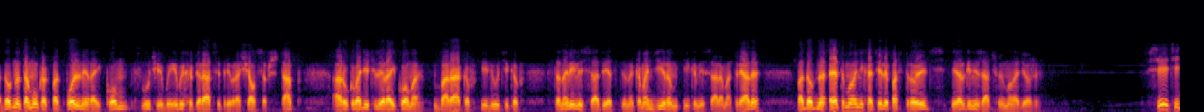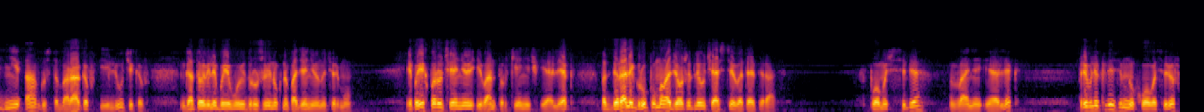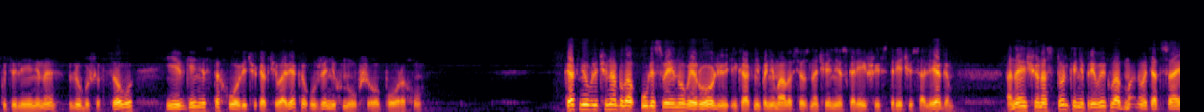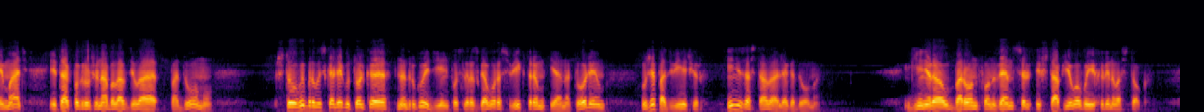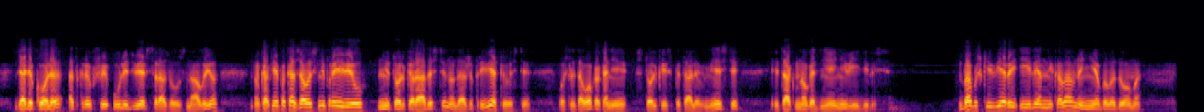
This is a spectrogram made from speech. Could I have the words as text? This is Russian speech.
Подобно тому, как подпольный райком в случае боевых операций превращался в штаб, а руководители райкома Бараков и Лютиков становились, соответственно, командиром и комиссаром отряда, подобно этому они хотели построить и организацию молодежи. Все эти дни августа Бараков и Лютиков готовили боевую дружину к нападению на тюрьму. И по их поручению Иван Туркенич и Олег подбирали группу молодежи для участия в этой операции. Помощь себе Ваня и Олег привлекли Земнухова, Сережку Тюленина, Любу Шевцову и Евгения Стаховича, как человека, уже нюхнувшего пороху. Как не увлечена была Уля своей новой ролью и как не понимала все значение скорейшей встречи с Олегом, она еще настолько не привыкла обманывать отца и мать и так погружена была в дела по дому, что выбралась коллегу только на другой день после разговора с Виктором и Анатолием, уже под вечер, и не застала Олега дома. Генерал барон фон Венцель и штаб его выехали на восток. Дядя Коля, открывший Уле дверь, сразу узнал ее, но, как ей показалось, не проявил не только радости, но даже приветливости, после того, как они столько испытали вместе и так много дней не виделись. Бабушки Веры и Елены Николаевны не было дома.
